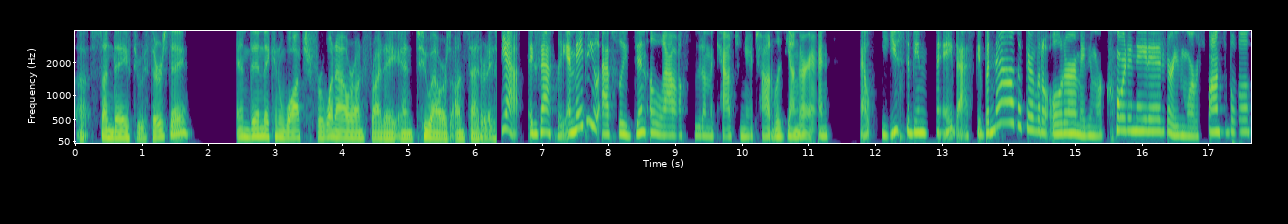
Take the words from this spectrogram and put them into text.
uh, Sunday through Thursday and then they can watch for one hour on Friday and two hours on Saturdays. Yeah, exactly. And maybe you absolutely didn't allow food on the couch when your child was younger. And that used to be in the A basket. But now that they're a little older, maybe more coordinated or even more responsible,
